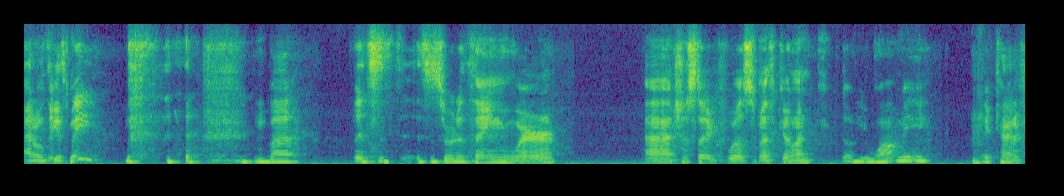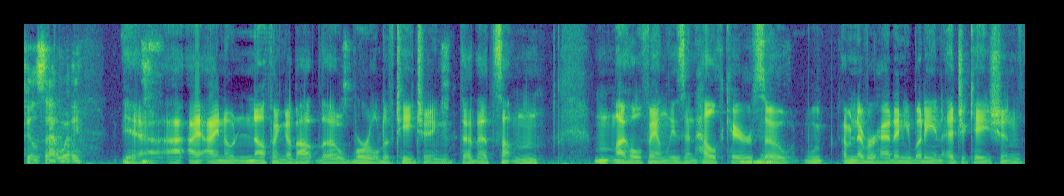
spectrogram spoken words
I don't think it's me, but it's it's the sort of thing where uh, just like Will Smith going, "Don't you want me?" It kind of feels that way. Yeah, I, I know nothing about the world of teaching. That that's something. My whole family's in healthcare, so we, I've never had anybody in education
